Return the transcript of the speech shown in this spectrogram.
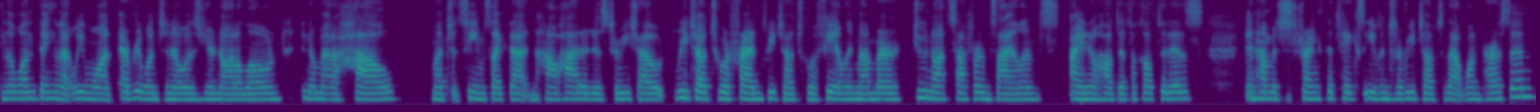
And the one thing that we want everyone to know is you're not alone, no matter how much it seems like that and how hard it is to reach out reach out to a friend reach out to a family member. Do not suffer in silence. I know how difficult it is and how much strength it takes even to reach out to that one person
